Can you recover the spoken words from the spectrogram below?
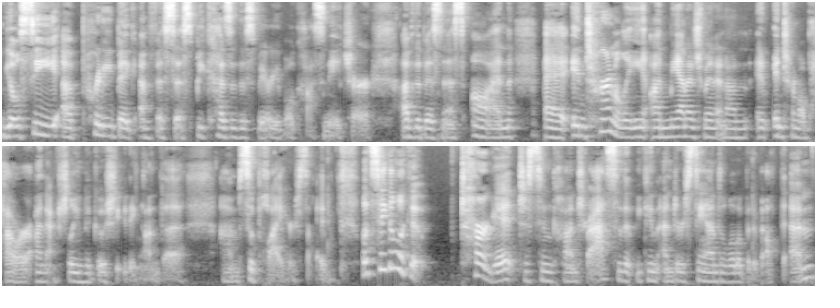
you'll see a pretty big emphasis because of this variable cost nature of the business on uh, internally on management and on internal power on actually negotiating on the um, supplier side let's take a look at Target, just in contrast, so that we can understand a little bit about them.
